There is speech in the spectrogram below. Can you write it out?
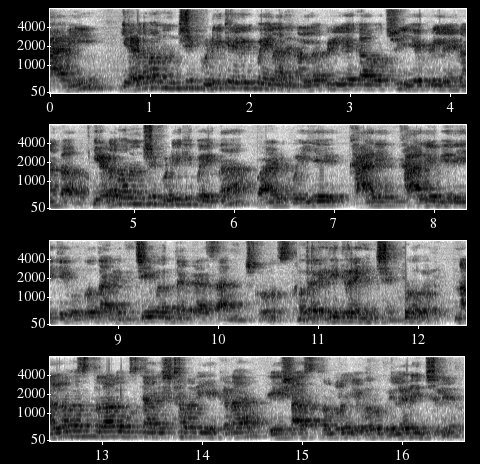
కానీ ఎడమ నుంచి కుడికి వెళ్ళిపోయిన అది నల్ల పిల్లే కావచ్చు ఏ పిల్లి అయినా కావచ్చు ఎడమ నుంచి కుడికి పోయినా వాడి పోయే కార్య కార్యం ఏదైతే ఉందో దాన్ని విజయవంతంగా మొదలు ఇది గ్రహించండి. ఇప్పుడు నల్ల వస్త్రాలు వస్తే ఎక్కడ ఏ శాస్త్రంలో ఎవరు వెల్లడించలేదు.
